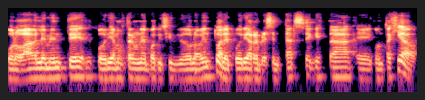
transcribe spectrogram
probablemente podría mostrar una hipótesis de dolo eventual, él podría representarse que está eh, contagiado.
